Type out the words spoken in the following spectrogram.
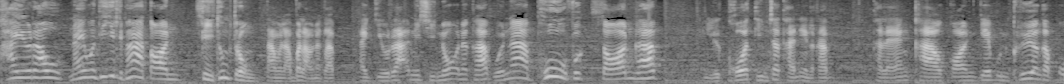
ไทยเราในวันที่ 25 ตอน 4 ทุ่มตรงตามเวลาบ้านเรานะครับอากิระนิชิโนะนะครับหัวหน้าผู้ฝึกสอนครับ หรือโค้ชทีมชาติไทยเองนะครับ แถลงข่าวก่อนเกมอุ่นเครื่องกับโอ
